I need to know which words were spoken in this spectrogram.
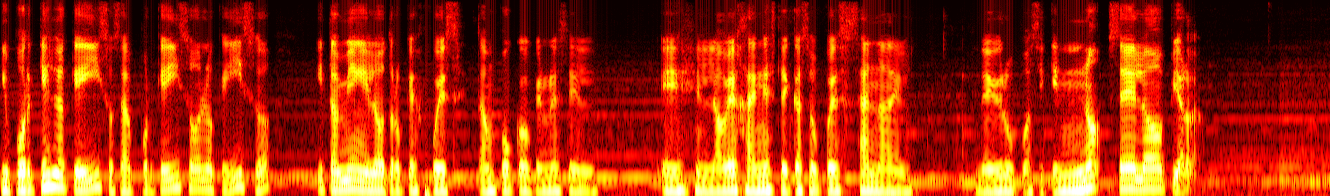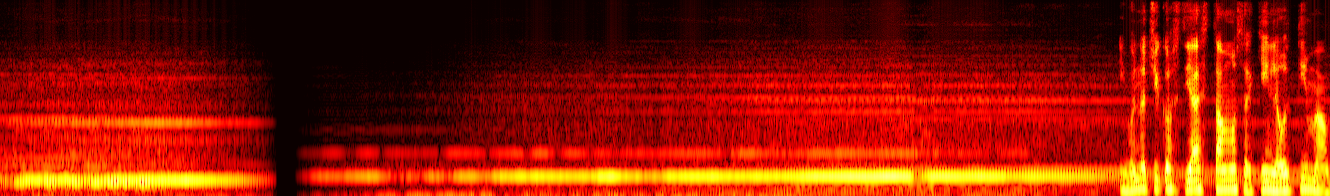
y por qué es lo que hizo, o sea, por qué hizo lo que hizo. Y también el otro que es pues tampoco que no es el eh, la oveja en este caso pues sana del, del grupo. Así que no se lo pierdan. Y bueno chicos, ya estamos aquí en la última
